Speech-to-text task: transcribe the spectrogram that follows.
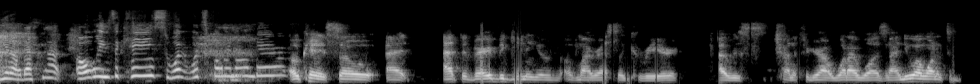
you know, that's not always the case. What what's going on there? Okay, so at at the very beginning of, of my wrestling career, I was trying to figure out what I was, and I knew I wanted to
